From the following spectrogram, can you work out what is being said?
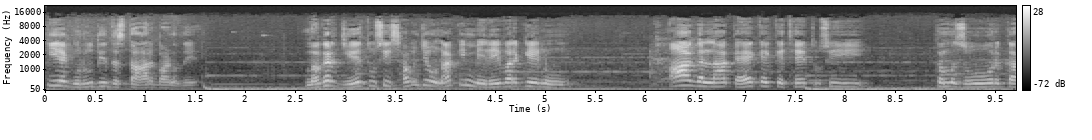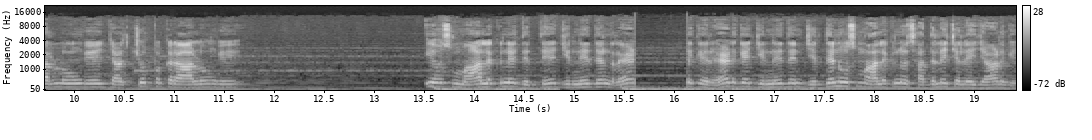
ਕਿ ਇਹ ਗੁਰੂ ਦੀ ਦਸਤਾਰ ਬਣਦੇ ਮਗਰ ਜੇ ਤੁਸੀਂ ਸਮਝੋ ਨਾ ਕਿ ਮੇਰੇ ਵਰਗੇ ਨੂੰ ਆ ਗੱਲਾਂ ਕਹਿ ਕੇ ਕਿਥੇ ਤੁਸੀਂ ਕਮਜ਼ੋਰ ਕਰ ਲੋਗੇ ਜਾਂ ਚੁੱਪ ਕਰਾ ਲੋਗੇ ਇਹ ਉਸ ਮਾਲਕ ਨੇ ਦਿੱਤੇ ਜਿੰਨੇ ਦਿਨ ਰਹਿਣਗੇ ਰਹਿਣਗੇ ਜਿੰਨੇ ਦਿਨ, ਜਿਸ ਦਿਨ ਉਸ ਮਾਲਕ ਨੂੰ ਸੱਦਲੇ ਚਲੇ ਜਾਣਗੇ।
